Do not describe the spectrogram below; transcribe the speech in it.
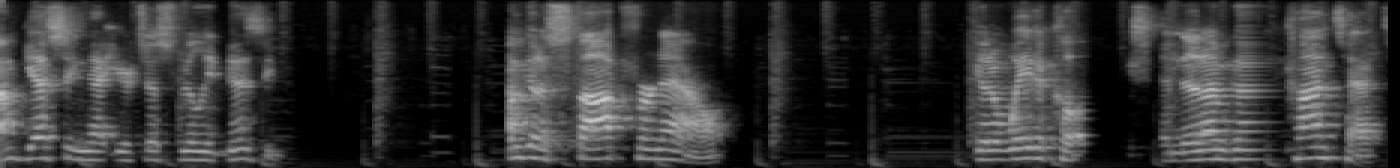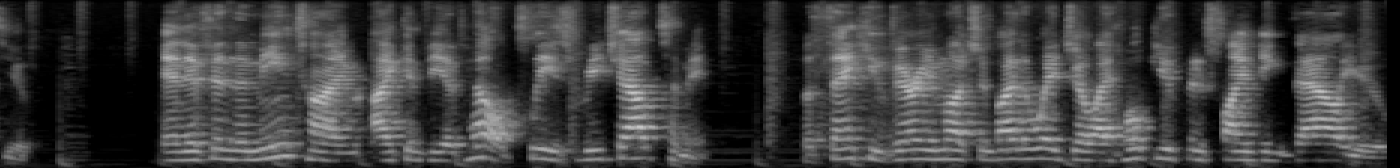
I'm guessing that you're just really busy. I'm going to stop for now. I'm going to wait a couple weeks, and then I'm going to contact you. And if in the meantime I can be of help, please reach out to me. But thank you very much. And by the way, Joe, I hope you've been finding value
